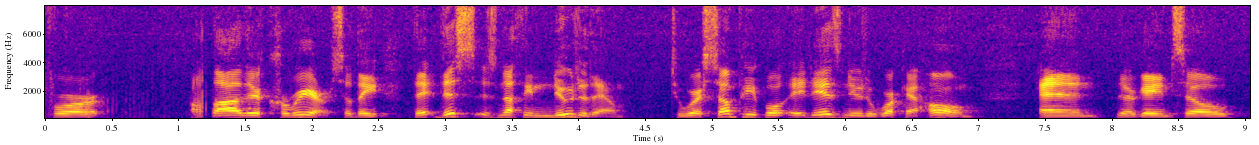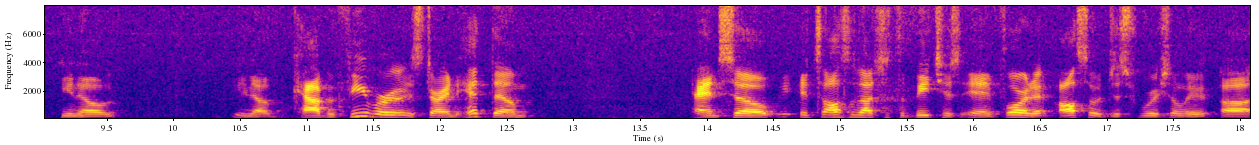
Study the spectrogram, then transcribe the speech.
for a lot of their career. So they, they, this is nothing new to them, to where some people, it is new to work at home, and they're getting so, you know, you know, cabin fever is starting to hit them. And so it's also not just the beaches in Florida. Also, just recently uh,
